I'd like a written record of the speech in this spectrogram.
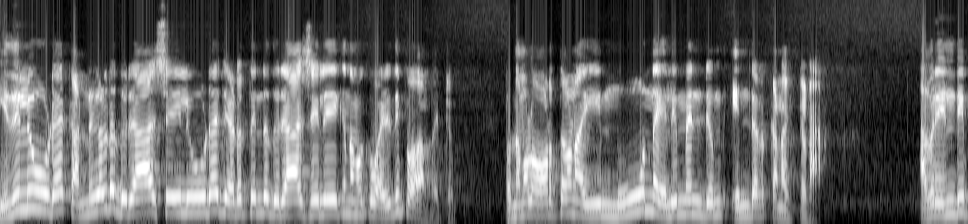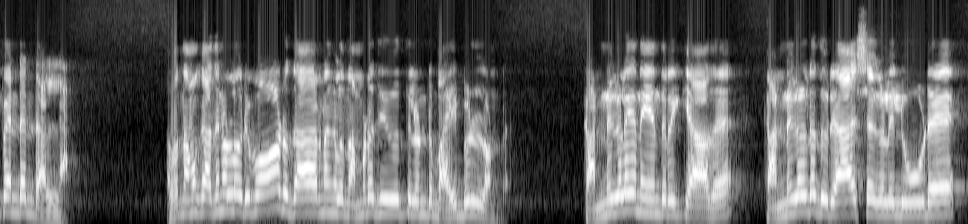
ഇതിലൂടെ കണ്ണുകളുടെ ദുരാശയിലൂടെ ജഡത്തിന്റെ ദുരാശയിലേക്ക് നമുക്ക് വഴുതി പോകാൻ പറ്റും. അപ്പം നമ്മൾ ഓർത്തോണം ഈ മൂന്ന് എലിമെന്റും ഇന്റർ കണക്റ്റഡാണ് അവർ ഇൻഡിപെൻഡന്റ് അല്ല. അപ്പം നമുക്ക് അതിനുള്ള ഒരുപാട് ഉദാഹരണങ്ങൾ നമ്മുടെ ജീവിതത്തിലുണ്ട് ബൈബിളിലുണ്ട്. കണ്ണുകളെ നിയന്ത്രിക്കാതെ കണ്ണുകളുടെ ദുരാശകളിലൂടെ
